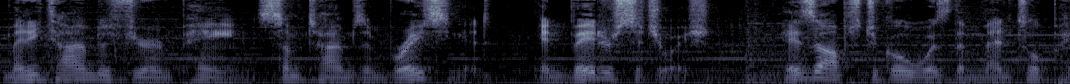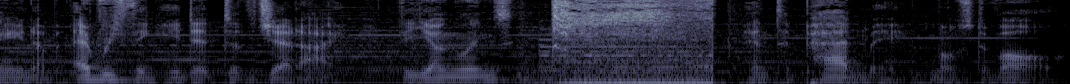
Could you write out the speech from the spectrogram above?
Many times, if you're in pain, sometimes embracing it. In Vader's situation, his obstacle was the mental pain of everything he did to the Jedi, the younglings, and to Padme most of all.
